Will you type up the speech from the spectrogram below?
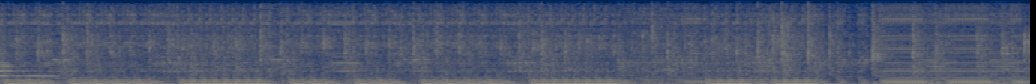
Thank you.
